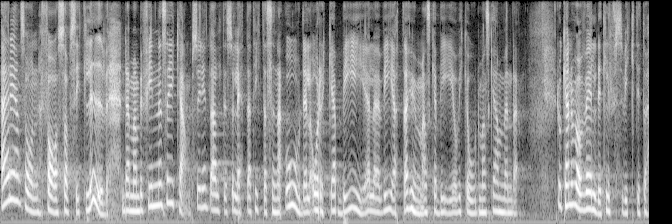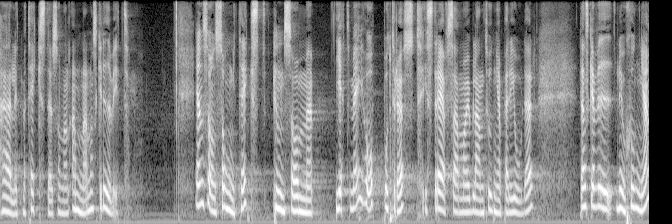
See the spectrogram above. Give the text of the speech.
är i en sån fas av sitt liv där man befinner sig i kamp så är det inte alltid så lätt att hitta sina ord eller orka be eller veta hur man ska be och vilka ord man ska använda. Då kan det vara väldigt livsviktigt och härligt med texter som någon annan har skrivit. En sån sångtext som gett mig hopp och tröst i strävsamma och ibland tunga perioder, den ska vi nu sjunga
